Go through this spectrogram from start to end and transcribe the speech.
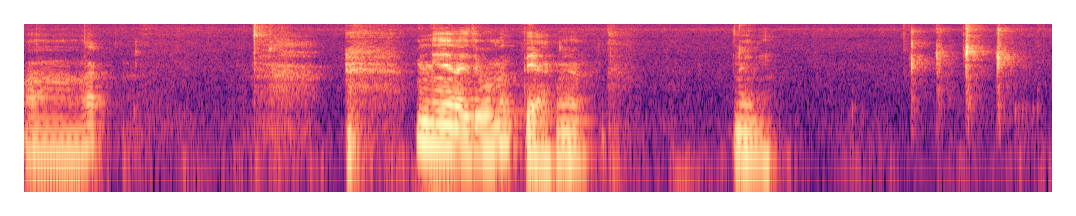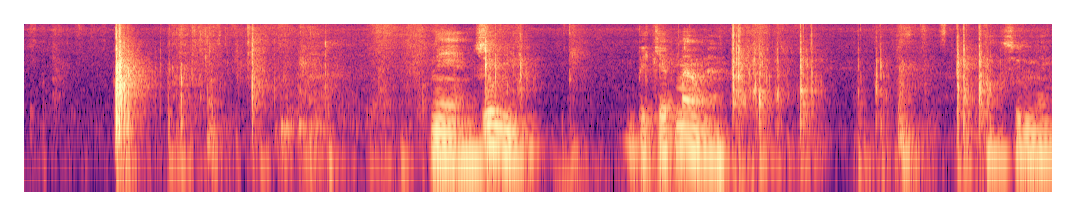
ปาดมันมีอะไรจะว่ามันแตกไหมครับนี่นี่ นี่ซุ่มไปเก็บมาเนี่ยซุ่มหนึ่ง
